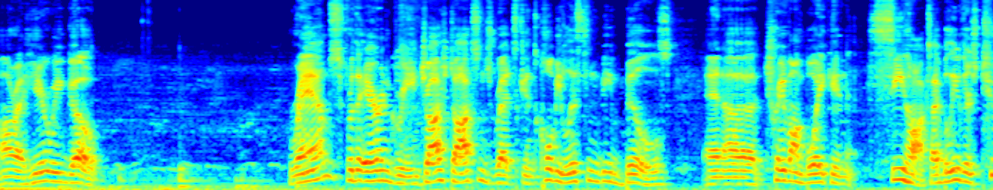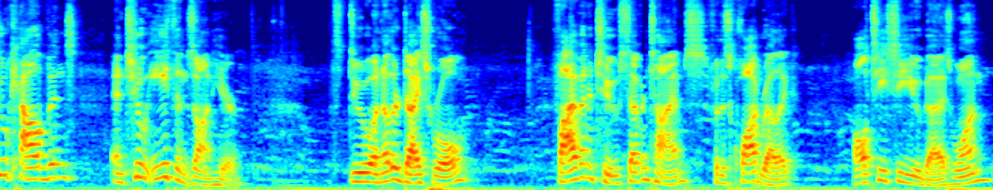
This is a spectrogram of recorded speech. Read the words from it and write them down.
All right, here we go. Rams for the Aaron Green, Josh Doctson's Redskins, Colby Listenbeam Bills, and uh, Trevone Boykin Seahawks. I believe there's two Calvins and two Ethans on here. Let's do another dice roll. Five and a two, seven times for this quad relic. All TCU guys. One,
